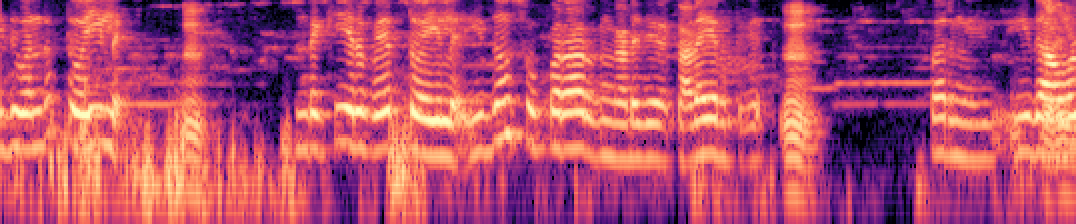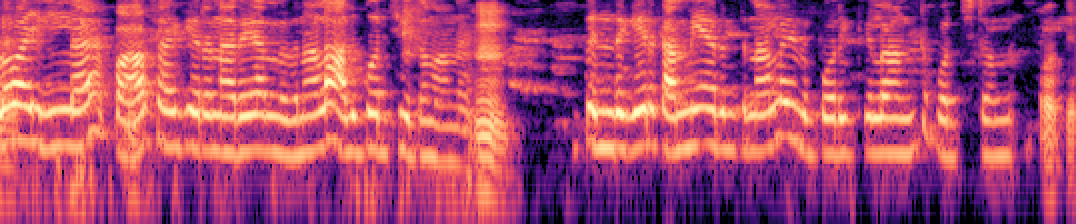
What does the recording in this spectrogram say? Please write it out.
இதா வந்து தொயில். ம். இந்த கீரை பேர் தொயில். இதுவும் சூப்பரா இருக்கும் கடை கடையிறதுக்கு. ம். பாருங்க இது- இது அவ்வளவா இல்ல பாசா கீரை நிறைய இருந்ததுனால அது பொரிச்சுக்கிட்டேன் நான். ம். இப்போ இந்த கீரை கம்மியா இருந்ததுனால இது பொரிக்கலான்ட்டு பொரிச்சிட்டு வந்தேன். ஓகே.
